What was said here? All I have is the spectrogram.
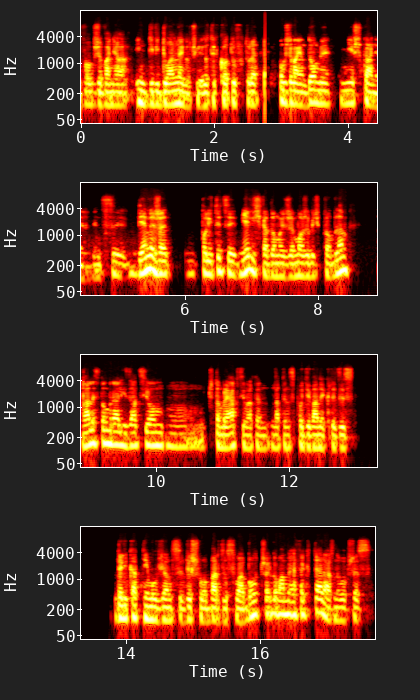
w ogrzewania indywidualnego, czyli do tych kotłów, które ogrzewają domy, mieszkania. Więc y, wiemy, że politycy mieli świadomość, że może być problem, no ale z tą realizacją, mm, czy tą reakcją na ten, na ten spodziewany kryzys, delikatnie mówiąc, wyszło bardzo słabo, czego mamy efekt teraz, no bo przez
